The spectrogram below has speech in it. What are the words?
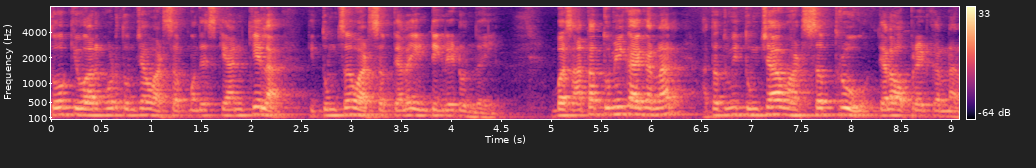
तो क्यू आर कोड तुमच्या व्हॉट्सअपमध्ये स्कॅन केला की तुमचं व्हॉट्सअप त्याला इंटिग्रेट होऊन जाईल. बस आता तुम्ही काय करणार? आता तुम्ही तुमच्या व्हॉट्सअप थ्रू त्याला ऑपरेट करणार.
